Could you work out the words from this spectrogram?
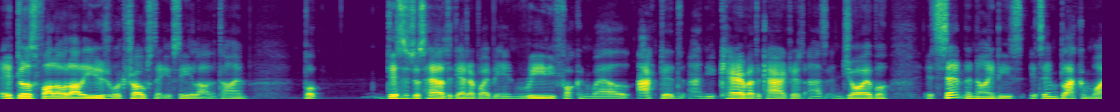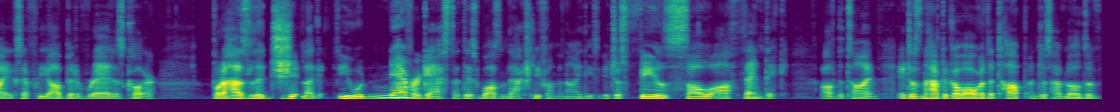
It does follow a lot of usual tropes that you see a lot of the time, but this is just held together by being really fucking well acted, and you care about the characters as enjoyable. It's set in the nineties. It's in black and white, except for the odd bit of red as color but it has legit like you would never guess that this wasn't actually from the 90s it just feels so authentic of the time. It doesn't have to go over the top and just have loads of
